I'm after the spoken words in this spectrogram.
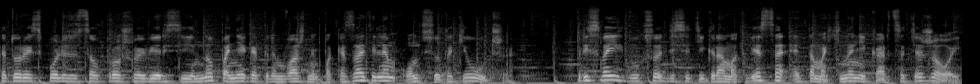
который используется в прошлой версии, но по некоторым важным показателям он все-таки лучше. При своих 210 граммах веса эта махина не кажется тяжелой,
